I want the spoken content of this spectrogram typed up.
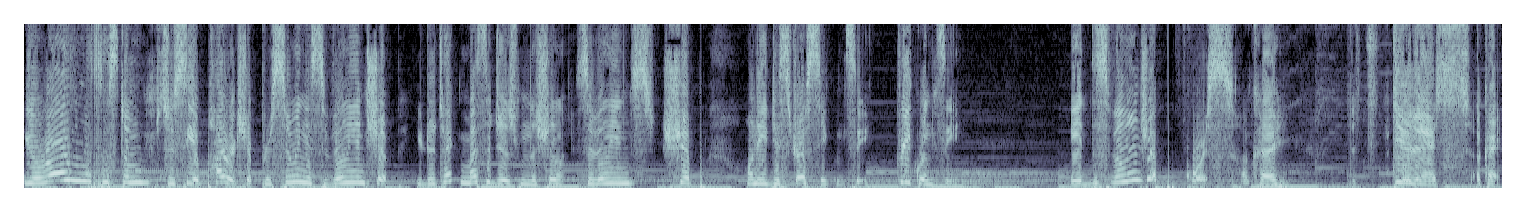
You arrive in the system to see a pirate ship pursuing a civilian ship. You detect messages from the sh civilian's ship on a distress frequency. Frequency. Aid the civilian ship? Of course. Okay. Let's do this. Okay.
